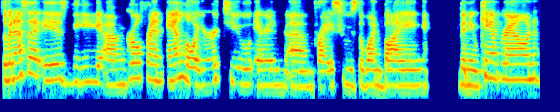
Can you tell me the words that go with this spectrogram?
So Vanessa is the um, girlfriend and lawyer to Aaron um, Price, who's the one buying the new campground,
